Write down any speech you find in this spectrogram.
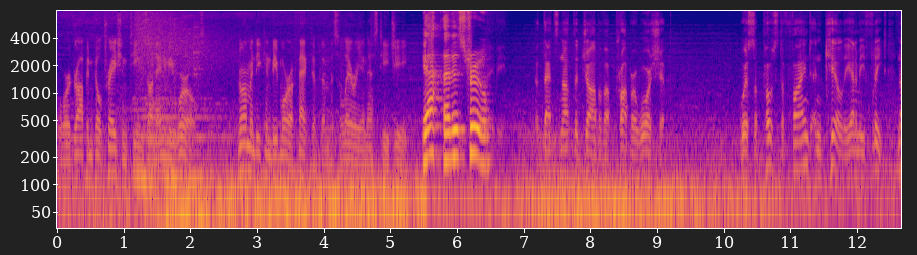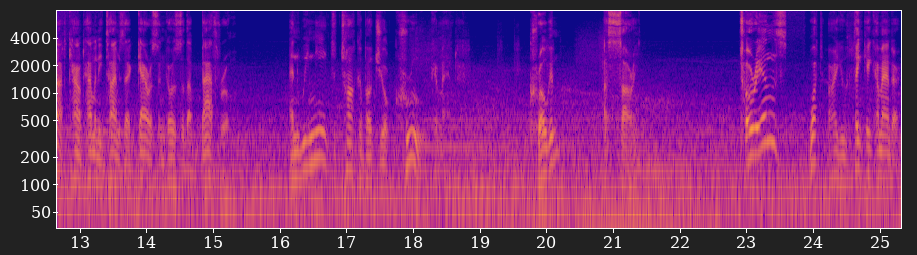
or drop infiltration teams on enemy worlds. Normandy can be more effective than the Salarian STG. Yeah, that is true. Maybe. But that's not the job of a proper warship. We're supposed to find and kill the enemy fleet, not count how many times their garrison goes to the bathroom. And we need to talk about your crew, Commander. Krogan? Asari? Turians? What are you thinking, Commander?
